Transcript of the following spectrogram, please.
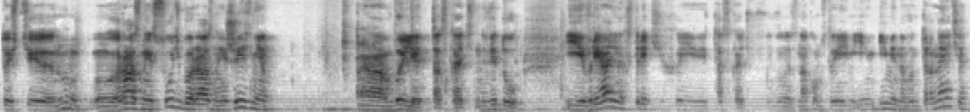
То есть, э, ну, э, разные судьбы, разные жизни были, так сказать, на виду и в реальных встречах, и, так сказать, и- именно в интернете.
